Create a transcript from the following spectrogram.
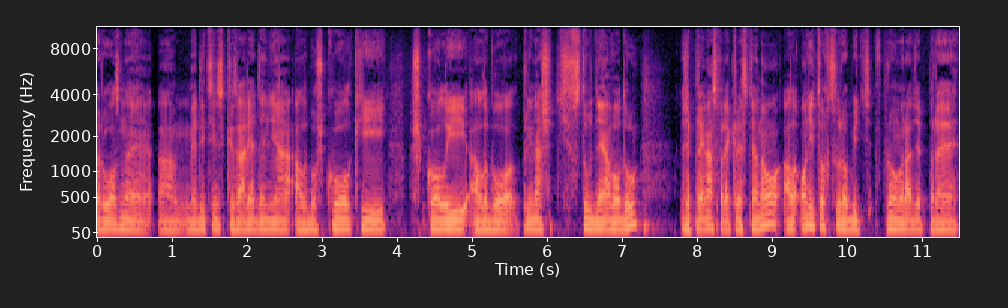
rôzne medicínske zariadenia alebo škôlky, školy alebo prinášať studne a vodu, že pre nás, pre kresťanov, ale oni to chcú robiť v prvom rade pre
